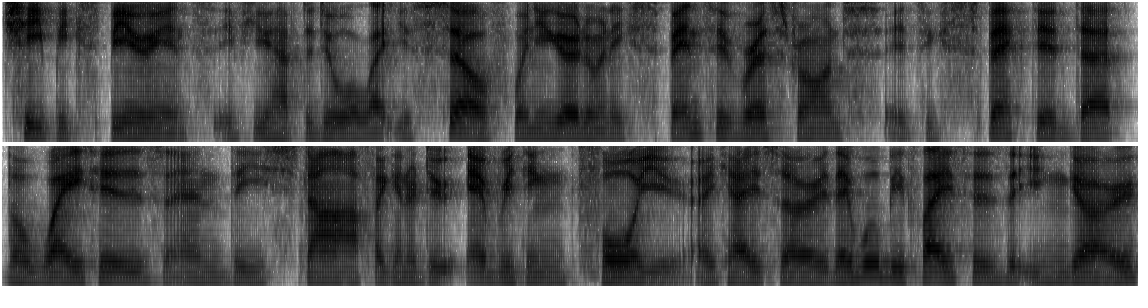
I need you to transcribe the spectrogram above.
cheap experience if you have to do all that yourself. When you go to an expensive restaurant, it's expected that the waiters and the staff are going to do everything for you. Okay, so there will be places that you can go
